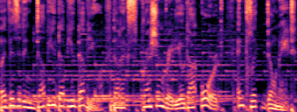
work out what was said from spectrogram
by visiting www.expressionradio.org and click donate.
